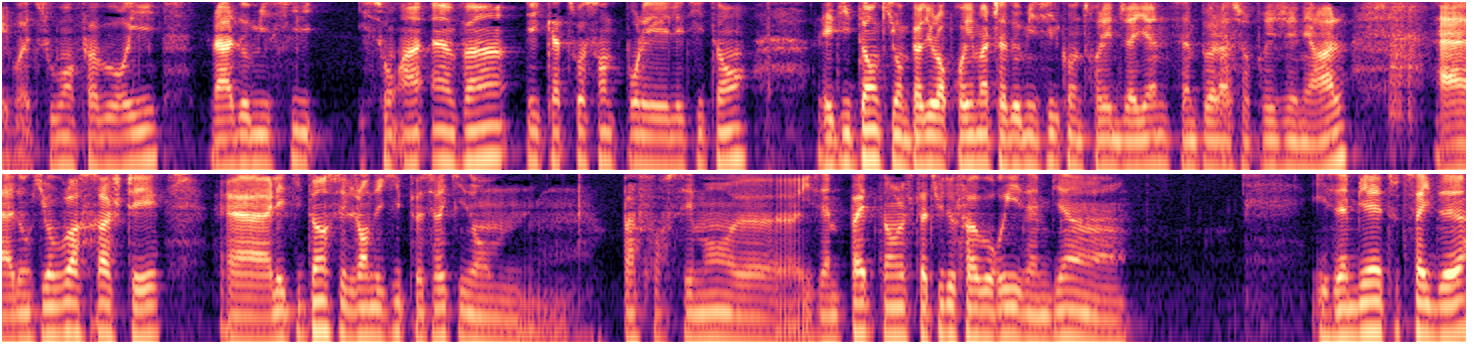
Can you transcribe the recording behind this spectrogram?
ils vont être souvent favoris. Là à domicile ils sont à 1,20 et 4,60 pour les, les Titans. Les Titans qui ont perdu leur premier match à domicile contre les Giants, c'est un peu la surprise générale. Euh, donc ils vont vouloir se racheter. Euh, les Titans, c'est le genre d'équipe, c'est vrai qu'ils ont pas forcément, euh, ils aiment pas être dans le statut de favori, ils aiment bien, ils aiment bien être outsider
